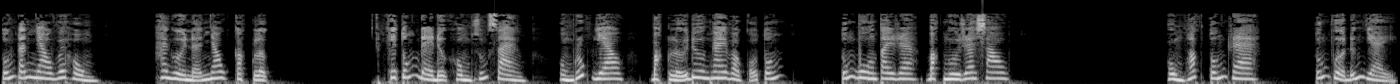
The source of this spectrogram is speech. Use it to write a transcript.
Tuấn đánh nhau với Hùng. Hai người nện nhau cật lực. Khi Tuấn đè được Hùng xuống sàn, Hùng rút dao, bật lưỡi đưa ngay vào cổ Tuấn. Tuấn buông tay ra, bật người ra sau. Hùng hất Tuấn ra. Tuấn vừa đứng dậy,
